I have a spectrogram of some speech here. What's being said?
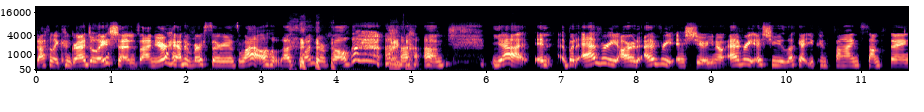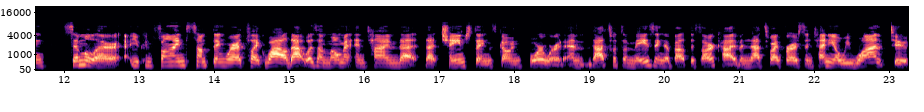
Definitely. Congratulations on your anniversary as well. That's wonderful. Thank you. um, yeah. And, but every art, every issue, you know, every issue you look at, you can find something similar you can find something where it's like wow that was a moment in time that that changed things going forward. And that's what's amazing about this archive and that's why for our centennial we want to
